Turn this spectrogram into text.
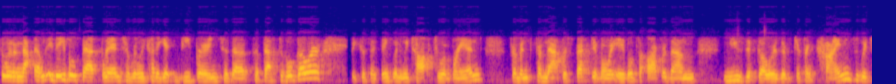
So it enables that brand to really kind of get deeper into the, the festival goer because I think when we talk to a brand from from that perspective, we're able to offer them music goers of different kinds, which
